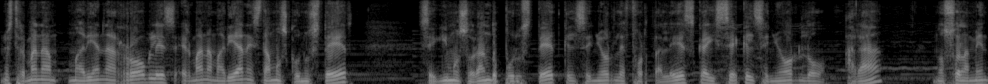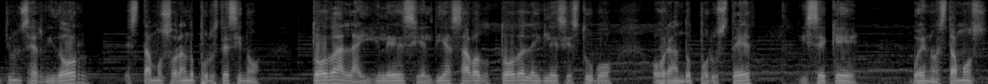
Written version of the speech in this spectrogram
Nuestra hermana Mariana Robles, hermana Mariana, estamos con usted. Seguimos orando por usted, que el Señor le fortalezca y sé que el Señor lo hará. No solamente un servidor, estamos orando por usted, sino toda la iglesia. El día sábado toda la iglesia estuvo orando por usted y sé que, bueno, estamos,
